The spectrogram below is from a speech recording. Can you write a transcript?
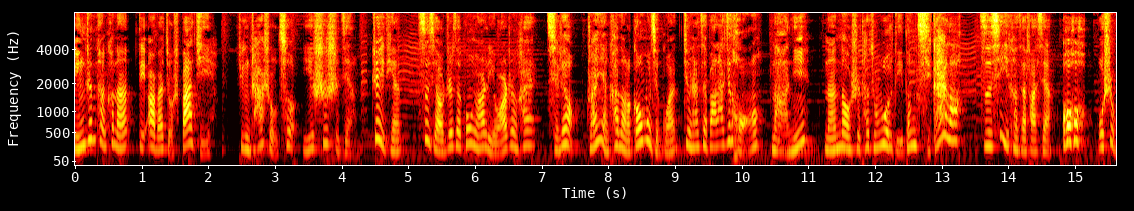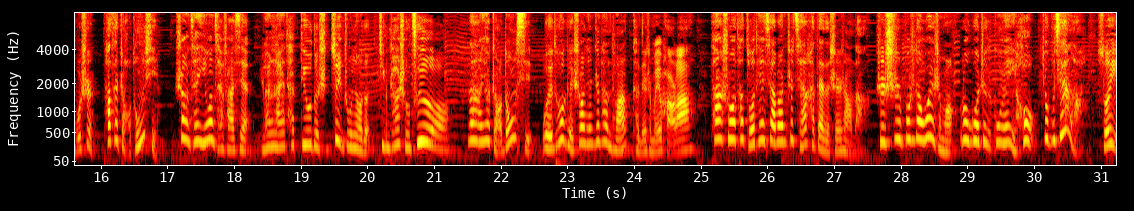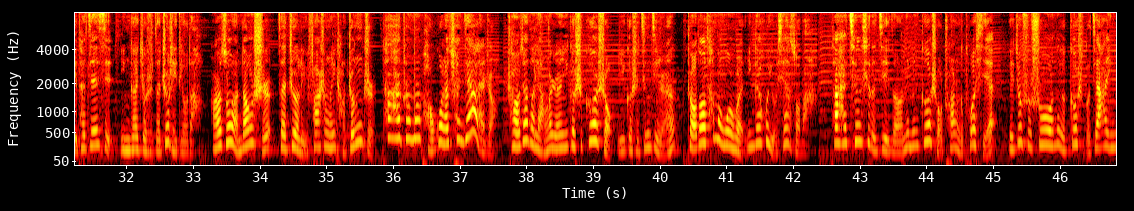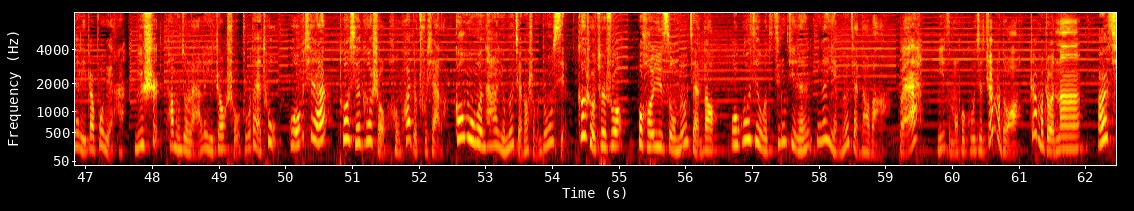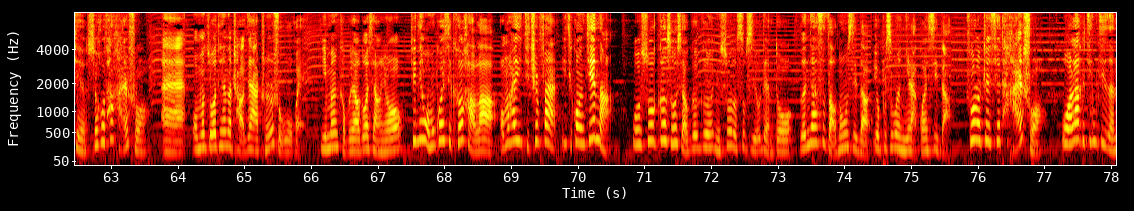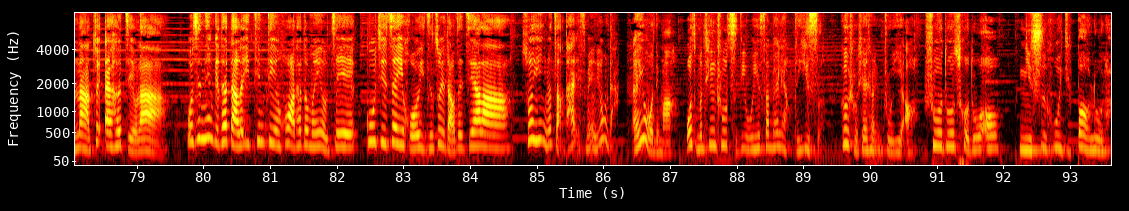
名侦探柯南》第二百九十八集：警察手册遗失事件。这天，四小只在公园里玩正嗨，岂料转眼看到了高木警官，竟然在扒垃圾桶。纳尼？难道是他去卧底当乞丐了？仔细一看，才发现，哦，不是，不是，他在找东西。上前一问，才发现，原来他丢的是最重要的警察手册。那要找东西，委托给少年侦探团肯定是没跑了。他说他昨天下班之前还带在身上的，只是不知道为什么路过这个公园以后就不见了。所以他坚信应该就是在这里丢的。而昨晚当时在这里发生了一场争执，他还专门跑过来劝架来着。吵架的两个人，一个是歌手，一个是经纪人。找到他们问问，应该会有线索吧。他还清晰的记得那名歌手穿了个拖鞋，也就是说那个歌手的家应该离这儿不远。于是他们就来了一招守株待兔。果不其然，拖鞋歌手很快就出现了。高木问他有没有捡到什么东西，歌手却说不好意思，我没有捡到。我估计我的经纪人应该也没有捡到吧？喂，你怎么会估计这么多，这么准呢？而且随后他还说，哎，我们昨天的吵架纯属误会，你们可不要多想哟。今天我们关系可好了，我们还一起吃饭，一起逛街呢。我说歌手小哥哥，你说的是不是有点多？人家是找东西的，又不是问你俩关系的。说了这些，他还说，我那个经纪人呐，最爱喝酒啦。我今天给他打了一天电话，他都没有接，估计这一会儿已经醉倒在家啦。所以你们找他也是没有用的。哎呦我的妈！我怎么听出此地无银三百两的意思？歌手先生，你注意啊，说多错多哦。你似乎已经暴露了。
